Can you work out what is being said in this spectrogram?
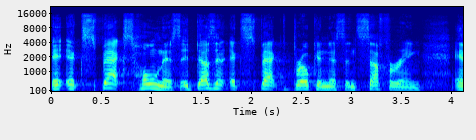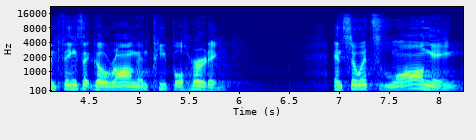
It expects wholeness. It doesn't expect brokenness and suffering and things that go wrong and people hurting. And so it's longing.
